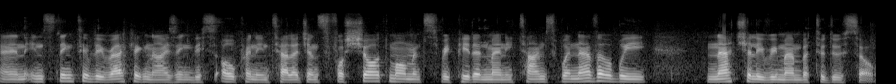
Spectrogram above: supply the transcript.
and instinctively recognizing this open intelligence for short moments repeated many times whenever we naturally remember to do so.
